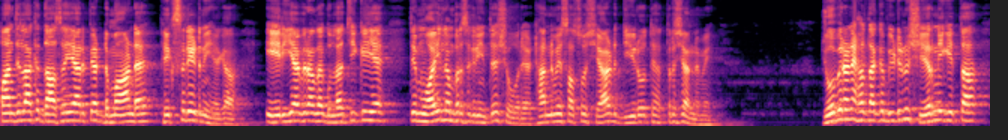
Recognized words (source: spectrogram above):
5 ਲੱਖ 10000 ਰੁਪਏ ਡਿਮਾਂਡ ਹੈ ਫਿਕਸ ਰੇਟ ਨਹੀਂ ਹੈਗਾ। ਏਰੀਆ ਵੀਰਾਂ ਦਾ ਗੁੱਲਾ ਚੀਕੀ ਹੈ ਤੇ ਮੋਬਾਈਲ ਨੰਬਰ ਸਕਰੀਨ ਤੇ ਸ਼ੋ ਰਿਹਾ 9876607396 ਜੋ ਵੀਰਾਂ ਨੇ ਹਾਲ ਤੱਕ ਵੀਡੀਓ ਨੂੰ ਸ਼ੇਅਰ ਨਹੀਂ ਕੀਤਾ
